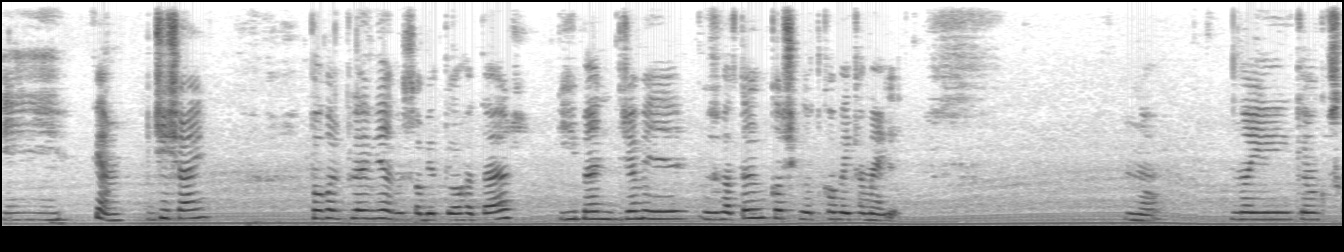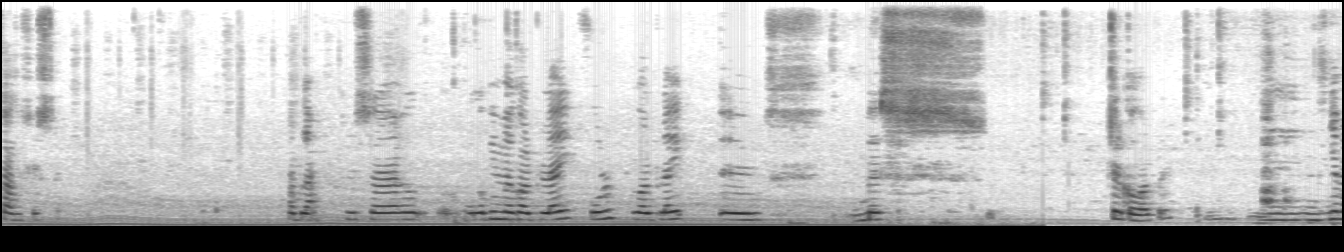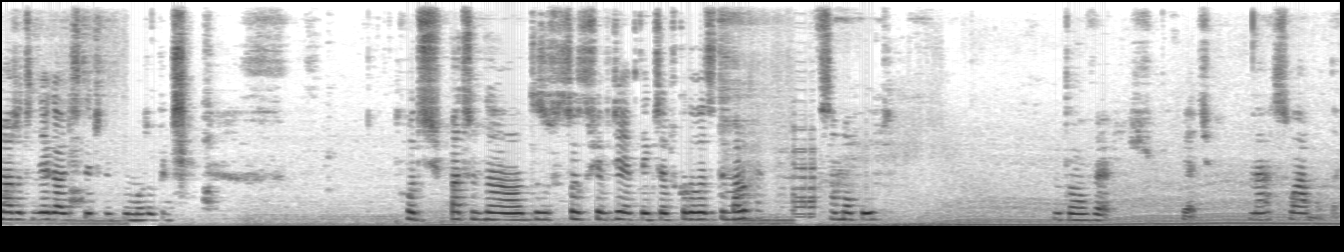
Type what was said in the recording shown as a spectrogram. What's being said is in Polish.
I wiem, dzisiaj poroleplayujemy sobie trochę też i będziemy używać tylko środkowej kamery. No. No i kierunkowskazów jeszcze. Dobra, więc e, robimy roleplay, full roleplay. Yy, bez... Tylko roleplay. Nie ma rzeczy nierealistycznych, nie może być. Choć patrząc na to, co się dzieje w tej grze, przykładowo za tym maluchem w samochód, no to wiesz, wiecie, na słabo tak.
